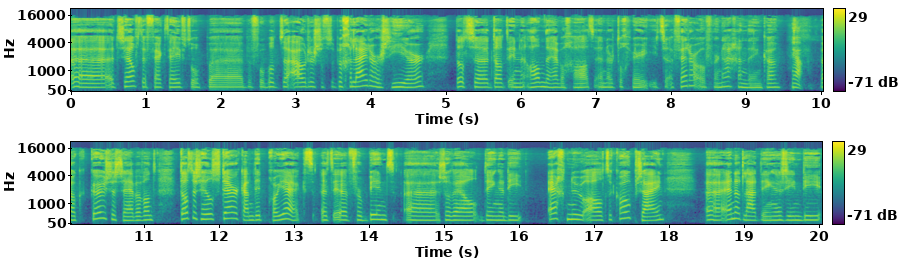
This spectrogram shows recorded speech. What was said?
eh, hetzelfde effect heeft op eh, bijvoorbeeld de ouders of de begeleiders hier. Dat ze dat in handen hebben gehad en er toch weer iets verder over na gaan denken. Ja. Welke keuzes ze hebben. Want dat is heel sterk aan dit project. Het eh, verbindt zowel dingen die echt nu al te koop zijn. en het laat dingen zien die,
